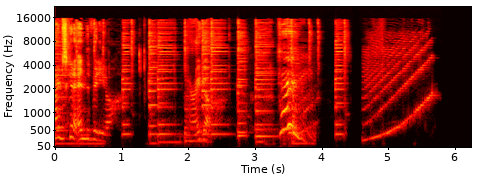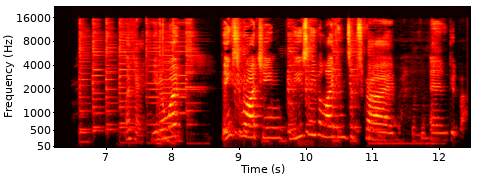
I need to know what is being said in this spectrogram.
I'm just gonna end the video. Here I go. Hmm. You know what? Thanks for watching. Please leave a like and subscribe, and goodbye.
